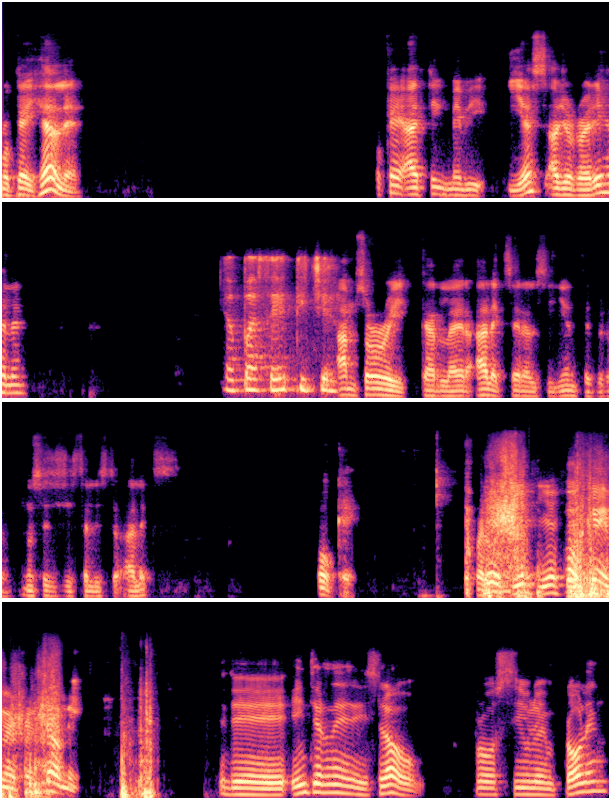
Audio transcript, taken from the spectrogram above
Okay, Helen. Okay, I think maybe yes. Are you ready, Helen? Ya pasé, teacher. I'm sorry, Carla, era Alex era el siguiente, pero no sé si está listo, Alex. Okay. Yes, yes, yes. Okay, my friend, tell me. The internet is slow. Possible problem.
